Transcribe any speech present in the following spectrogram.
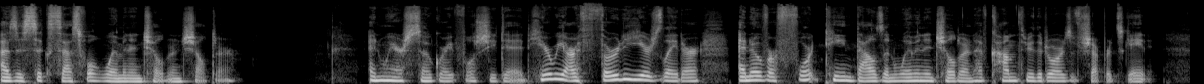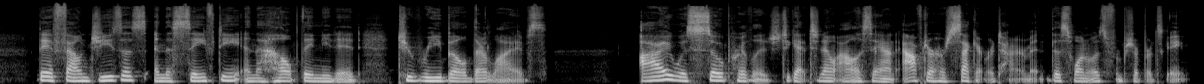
as a successful women and children's shelter. And we are so grateful she did. Here we are 30 years later, and over 14,000 women and children have come through the doors of Shepherd's Gate. They have found Jesus and the safety and the help they needed to rebuild their lives. I was so privileged to get to know Alice Ann after her second retirement. This one was from Shepherd's Gate.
